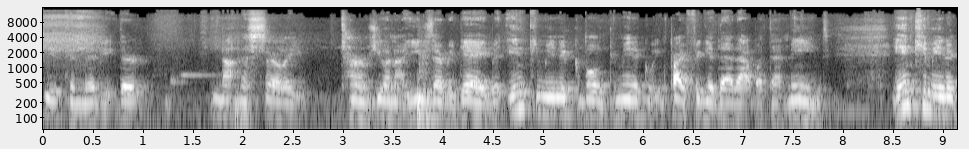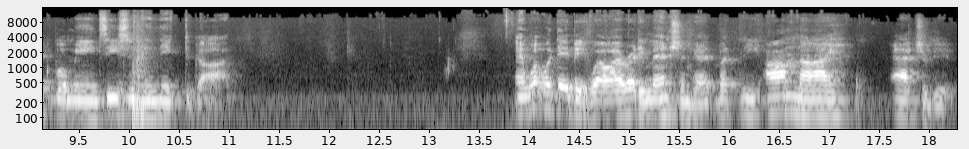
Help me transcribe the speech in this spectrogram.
you can maybe, they're not necessarily terms you and I use every day, but incommunicable and communicable, you can probably figure that out what that means. Incommunicable means these are unique to God. And what would they be? Well, I already mentioned it, but the omni attribute.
